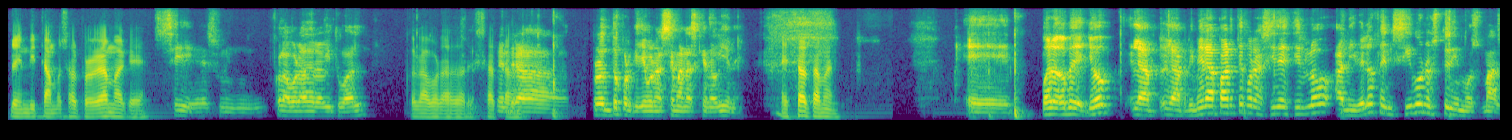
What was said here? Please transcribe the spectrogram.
lo invitamos al programa que... Sí, es un colaborador habitual. Colaborador, exactamente. Vendrá pronto porque lleva unas semanas que no viene. Exactamente. Eh, bueno, yo la, primera parte, por así decirlo, a nivel ofensivo no estuvimos mal.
